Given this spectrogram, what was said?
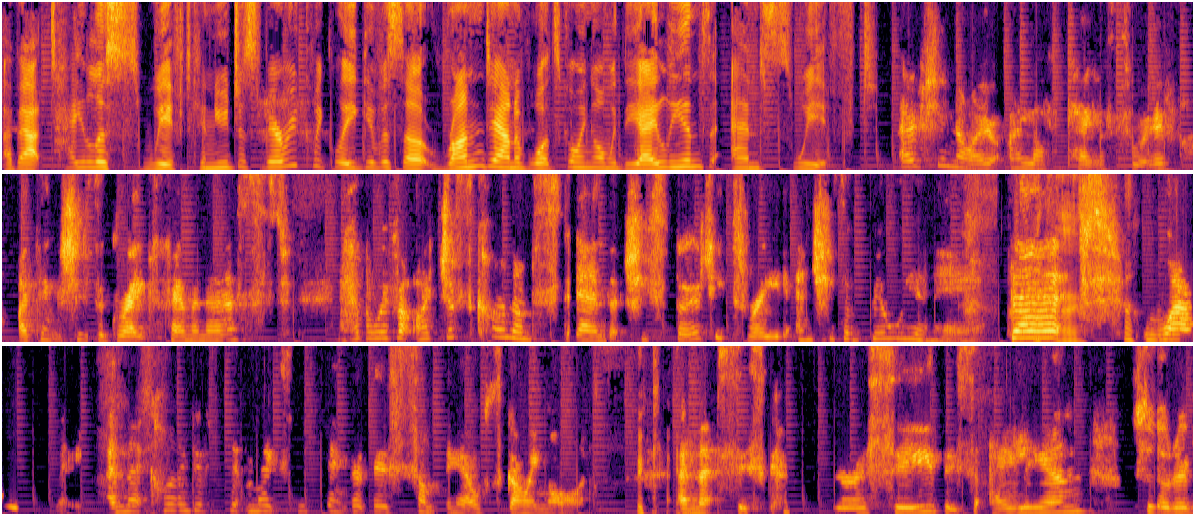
about Taylor Swift. Can you just very quickly give us a rundown of what's going on with the aliens and Swift? As you know, I love Taylor Swift. I think she's a great feminist. However, I just can't understand that she's 33 and she's a billionaire. That worries me. And that kind of makes me think that there's something else going on. And that's this conspiracy, this alien sort of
